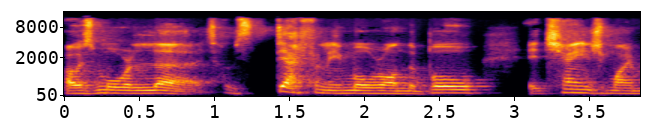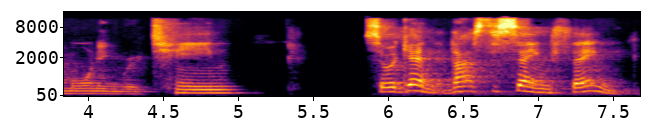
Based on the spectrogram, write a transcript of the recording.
I was more alert. I was definitely more on the ball. It changed my morning routine. So, again, that's the same thing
